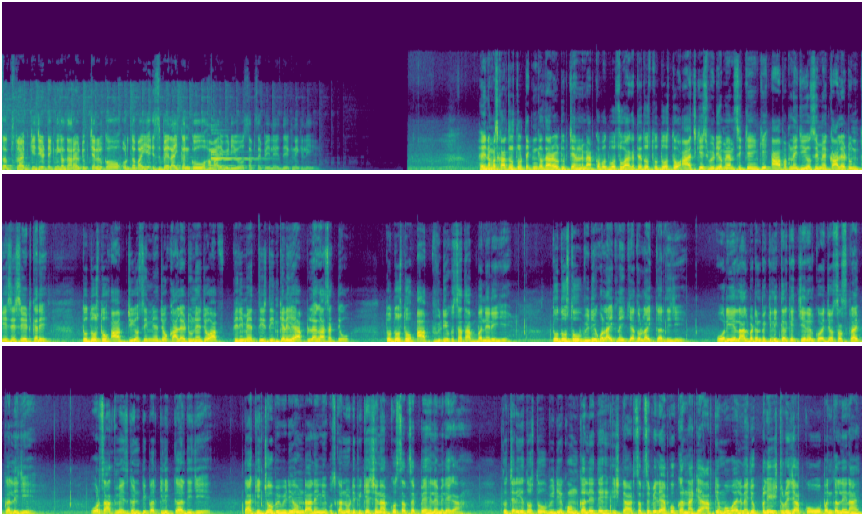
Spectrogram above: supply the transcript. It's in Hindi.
सब्सक्राइब कीजिए टेक्निकल धारा यूट्यूब चैनल को और दबाइए इस बेल आइकन को हमारी वीडियो सबसे पहले देखने के लिए। हे hey, नमस्कार दोस्तों टेक्निकल धारा यूट्यूब चैनल में आपका बहुत बहुत स्वागत है। दोस्तों दोस्तों आज की इस वीडियो में हम सीखेंगे कि आप अपने जियो सिम में काले टून कैसे सेट करें। तो दोस्तों आप जियो सिम में जो काले टून है जो आप फ्री में तीस दिन के लिए आप लगा सकते हो। तो दोस्तों आप वीडियो के साथ आप बने रहिए। तो दोस्तों, वीडियो को लाइक नहीं किया तो लाइक कर दीजिए। और ये लाल बटन पर क्लिक करके चैनल को जो सब्सक्राइब कर लीजिए। और साथ में इस घंटी पर क्लिक कर दीजिए, ताकि जो भी वीडियो हम डालेंगे, उसका नोटिफिकेशन आपको सबसे पहले मिलेगा। तो चलिए दोस्तों, वीडियो को हम कर लेते हैं स्टार्ट सबसे पहले आपको करना क्या? आपके मोबाइल में जो प्ले स्टोरेज आपको ओपन कर लेना है।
